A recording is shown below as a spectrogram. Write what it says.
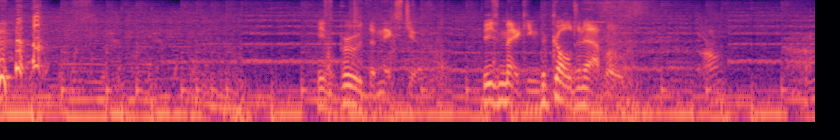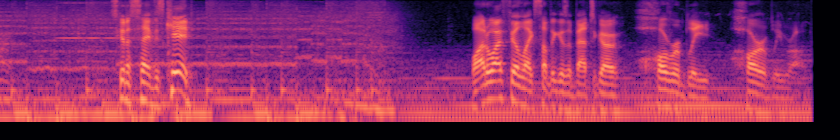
He's brewed the mixture. He's making the golden apple. He's gonna save his kid. Why do I feel like something is about to go horribly, horribly wrong?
